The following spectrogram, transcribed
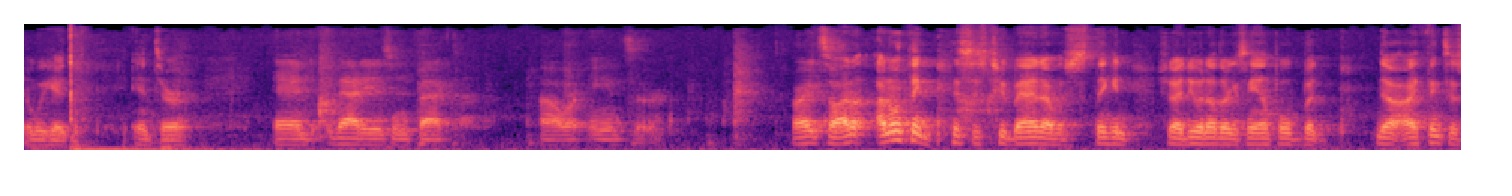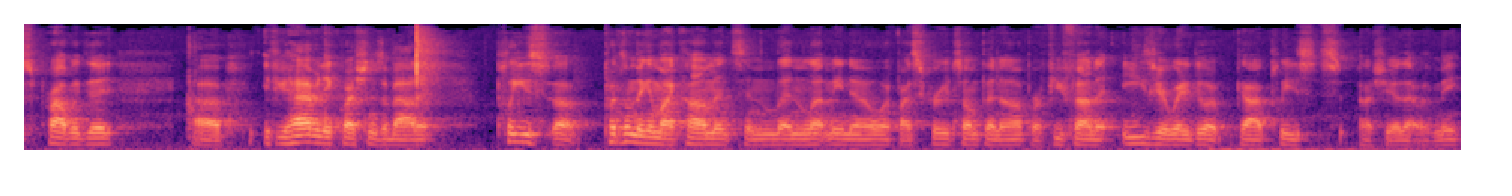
And we hit enter, and that is, in fact, our answer. All right, so I don't, I don't think this is too bad. I was thinking, should I do another example? But no, I think this is probably good. Uh, if you have any questions about it, please uh, put something in my comments and then let me know if I screwed something up or if you found an easier way to do it. God, please uh, share that with me.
